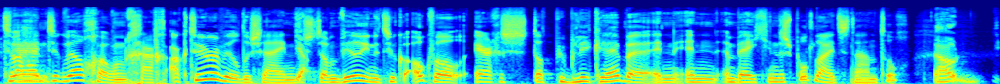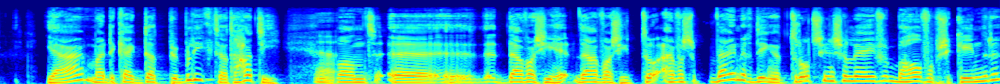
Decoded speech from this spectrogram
Terwijl hij natuurlijk wel gewoon graag acteur wilde zijn. Dus Ja. dan wil je natuurlijk ook wel ergens dat publiek hebben en, en een beetje in de spotlight staan, toch? Nou, ja, maar de- kijk, dat publiek, dat had hij. Ja. Want eh, daar was hij, daar was hij, hij was weinig dingen trots in zijn leven, behalve op zijn kinderen.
